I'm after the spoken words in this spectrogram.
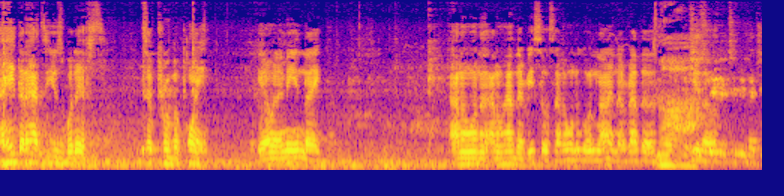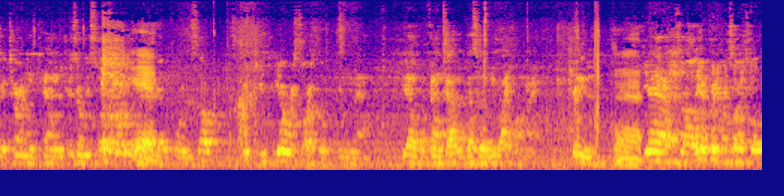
I hate that I had to use what ifs to prove a point. You know what I mean? Like, I don't want to. I don't have that resource. I don't want to go online. I'd rather, you know. stated to me that your attorney can, is a resource for you. Yeah. can for you. So you- you- you're resourceful in that. You have a fantastic, that's a new iPhone, right? Pretty, Yeah. yeah, so you're pretty resourceful.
